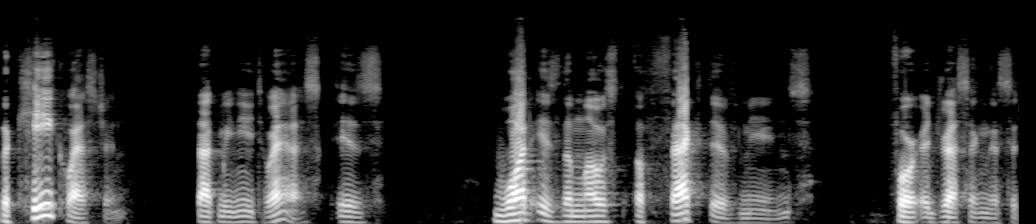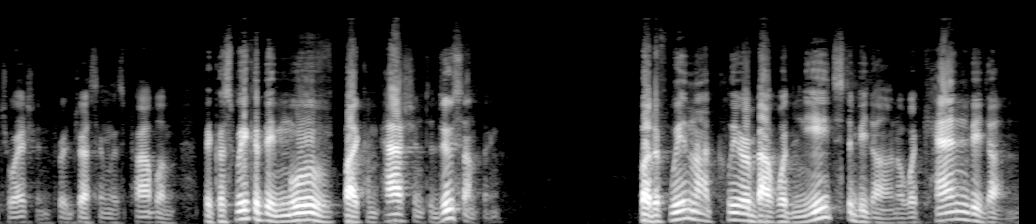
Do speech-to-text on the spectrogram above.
the key question that we need to ask is what is the most effective means for addressing this situation, for addressing this problem? Because we could be moved by compassion to do something, but if we're not clear about what needs to be done or what can be done,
